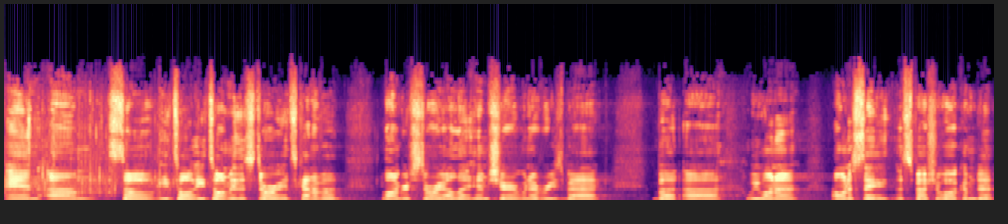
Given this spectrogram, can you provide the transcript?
And um, so he told, he told me the story. It's kind of a longer story. I'll let him share it whenever he's back. But uh, we want to, I want to say a special welcome to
